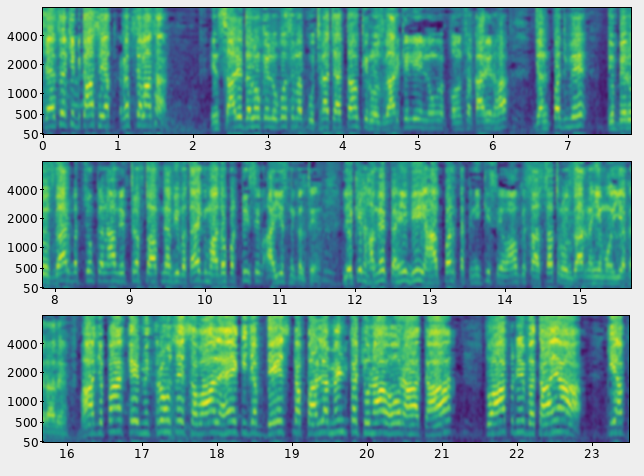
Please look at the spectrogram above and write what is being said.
जैसे कि विकास रथ चला था। इन सारे दलों के लोगों से मैं पूछना चाहता हूँ कि रोज़गार के लिए इन लोगों का कौन सा कार्य रहा? जनपद में जो बेरोजगार बच्चों का नाम एक तरफ़ तो आपने अभी बताया कि माधव पट्टी से आईएएस निकलते हैं। लेकिन हमें कहीं भी यहाँ पर तकनीकी सेवाओं के साथ साथ रोज़गार नहीं मुहैया करा रहे हैं। भाजपा के मित्रों से सवाल है कि जब देश का पार्लियामेंट का चुनाव हो रहा था तो आपने बताया कि अब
